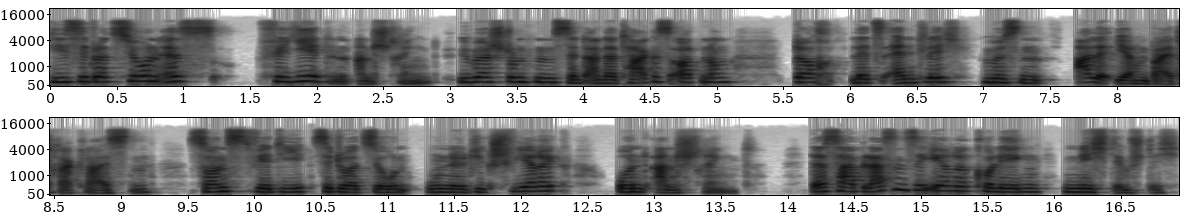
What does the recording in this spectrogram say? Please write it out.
Die Situation ist für jeden anstrengend. Überstunden sind an der Tagesordnung, doch letztendlich müssen alle ihren Beitrag leisten. Sonst wird die Situation unnötig schwierig und anstrengend. Deshalb lassen Sie Ihre Kollegen nicht im Stich.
